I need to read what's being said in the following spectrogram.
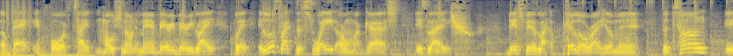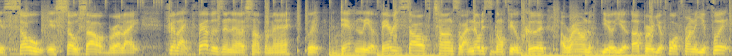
a back and forth type motion on it, man. Very, very light, but it looks like the suede. Oh my gosh. It's like whew, this feels like a pillow right here, man. The tongue is so is so soft, bro. Like feel like feathers in there or something, man. But definitely a very soft tongue. So I know this is gonna feel good around the, your your upper, your forefront of your foot.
